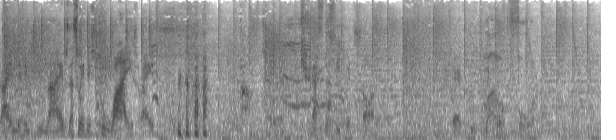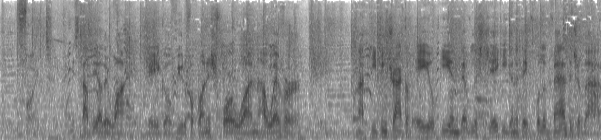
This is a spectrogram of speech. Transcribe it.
Rai living two lives. That's why there's two Ys, right? That's the secret sauce. There are two people. Round 4. Fight. Missed out the other Y. There you go. Beautiful punish 4-1. However, not keeping track of AOP and Devilish Jakey gonna take full advantage of that.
